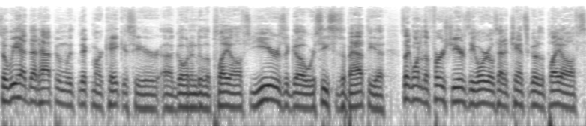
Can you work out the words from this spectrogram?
So we had that happen with Nick Markakis here uh, going into the playoffs years ago, where CC Sabathia. It's like one of the first years the Orioles had a chance to go to the playoffs,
